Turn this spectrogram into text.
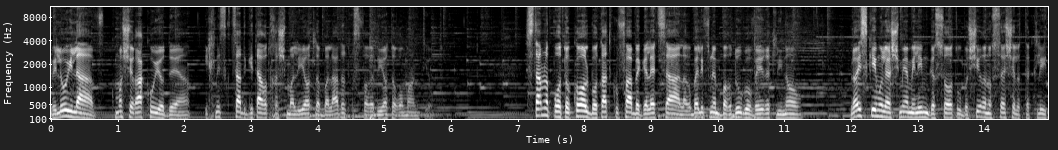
ולואי להב, כמו שרק הוא יודע, הכניס קצת גיטרות חשמליות לבלדות הספרדיות הרומנטיות. סתם לפרוטוקול, באותה תקופה בגלי צה"ל, הרבה לפני ברדוגו ואירת לינור, לא הסכימו להשמיע מילים גסות, ובשיר הנושא של התקליט,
